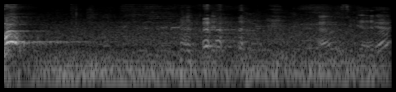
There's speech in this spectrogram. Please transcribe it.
Woo! that was good. Yeah.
